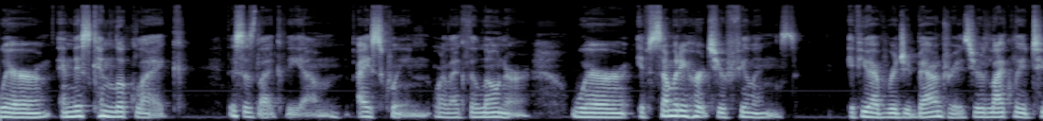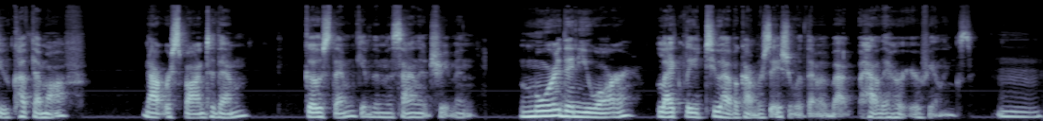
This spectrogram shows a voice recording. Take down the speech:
where, and this can look like, this is like the um, ice queen or like the loner, where if somebody hurts your feelings, if you have rigid boundaries, you're likely to cut them off, not respond to them, ghost them, give them the silent treatment, more than you are likely to have a conversation with them about how they hurt your feelings. Mm.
